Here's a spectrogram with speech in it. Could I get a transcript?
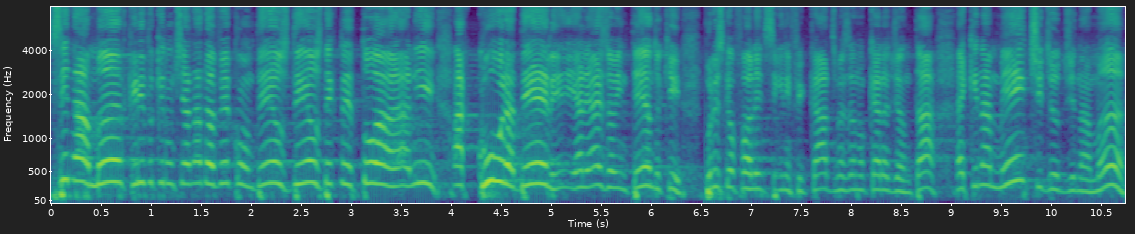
Se Naamã, querido, que não tinha nada a ver com Deus, Deus decretou ali a cura dele. E aliás, eu entendo que, por isso que eu falei de significados, mas eu não quero adiantar, é que na mente de, de Naamã,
